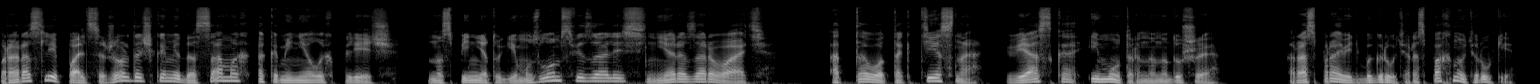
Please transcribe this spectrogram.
Проросли пальцы жердочками до самых окаменелых плеч. На спине тугим узлом связались, не разорвать. Оттого так тесно, вязко и муторно на душе. Расправить бы грудь, распахнуть руки,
